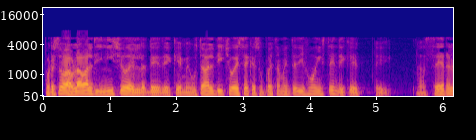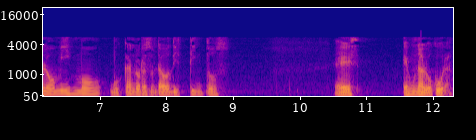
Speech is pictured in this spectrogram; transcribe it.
por eso hablaba al inicio de, que me gustaba el dicho ese que supuestamente dijo Einstein, de que hacer lo mismo buscando resultados distintos es, es una locura.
